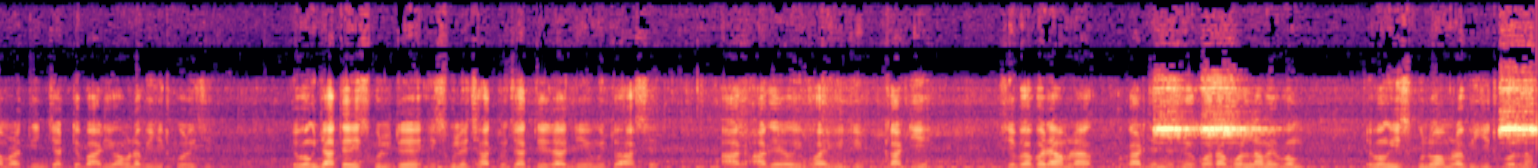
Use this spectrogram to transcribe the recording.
আমরা তিন চারটে বাড়িও আমরা ভিজিট করেছি। এবং যাতে স্কুলতে স্কুলে ছাত্রছাত্রীরা নিয়মিত আসে আ- আগের ওই ভয়ভীতি কাটিয়ে সে ব্যাপারে আমরা গার্জেনদের সঙ্গে কথা বললাম এবং এবং স্কুলেও আমরা ভিজিট করলাম।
